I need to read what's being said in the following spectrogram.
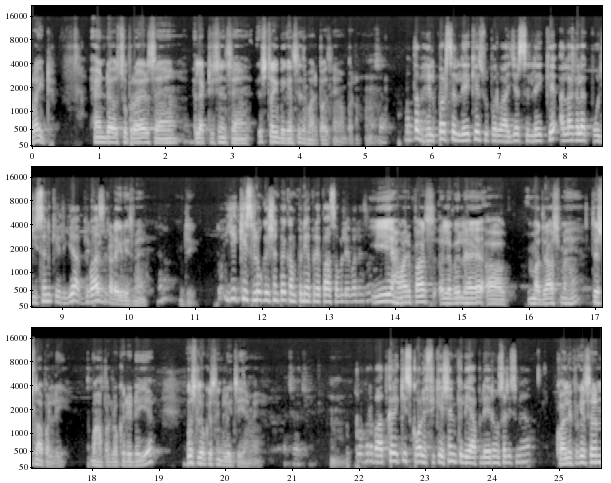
राइट एंड सुपरवाइजर्स हैं इलेक्ट्रिशियंस हैं इस टाइप वैकेंसीज हमारे पास हैं यहाँ पर। हाँ। अच्छा मतलब हेल्पर से लेके सुपरवाइजर से लेके अलग अलग पोजीशन के लिए आपके पास कैटेगरीज में। जी। तो ये किस लोकेशन पे कंपनी अपने पास अवेलेबल है सर ये हमारे पास अवेलेबल है मद्रास में है तृष्णापल्ली वहाँ पर लोकेटेड है ये। उस लोकेशन के लिए चाहिए हमें। अच्छा अच्छा। हम्म। तो अगर बात करें किस क्वालिफिकेशन के लिए आप ले रहे हो सर इसमें आप? क्वालिफिकेशन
